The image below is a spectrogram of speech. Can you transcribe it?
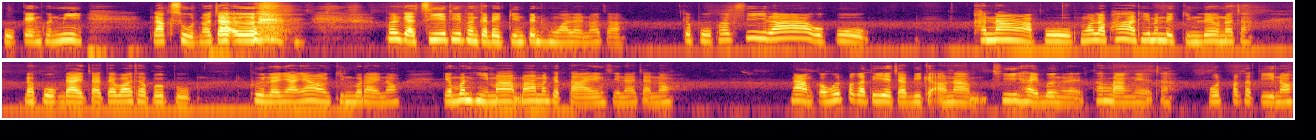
ปลูกเก่งเพิ่นมีหลักสูตรเนาะจ้ะเออ เพิ่นก็ซีที่เพิ่นก็ได้กินเป็นหัวแล้วเนาะจ้ะ ก็ปลูกผักซี่ลาวปลูกคะน้าปลูกหัวละพาที่มันได้กินเร็วเนาะจ้ะแล้วปลูกได้จ้ะแต่ว่าถ้าไปปลูกพืชระยะยาวกินบ่ได้เนาะเดี๋ยวมันหิมะมามันก็ตายจังซี่นะจ้ะเนาะน้ำก็ฮดปกติจ้ะบีก็เอาน้ำที่ให้เบิ่งเลยทั้งหลังเนี่ยจ้ะฮดปกติเนาะ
